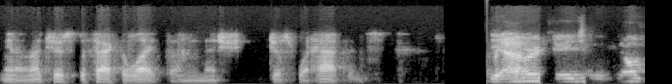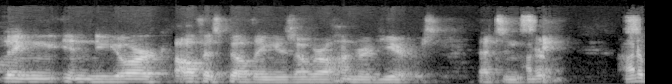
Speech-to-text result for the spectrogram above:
you know, that's just the fact of life. I mean, that's just what happens. The average age of a building in New York, office building, is over 100 years. That's insane. 100%.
